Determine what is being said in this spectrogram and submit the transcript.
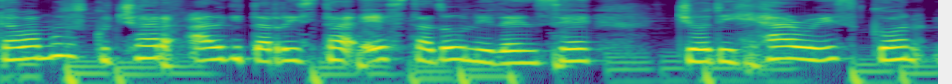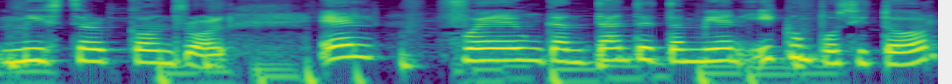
Acabamos de escuchar al guitarrista estadounidense Jody Harris con Mr. Control. Él fue un cantante también y compositor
